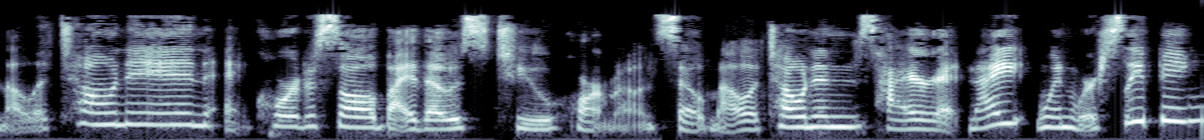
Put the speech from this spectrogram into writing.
melatonin and cortisol by those two hormones. So melatonin is higher at night when we're sleeping,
